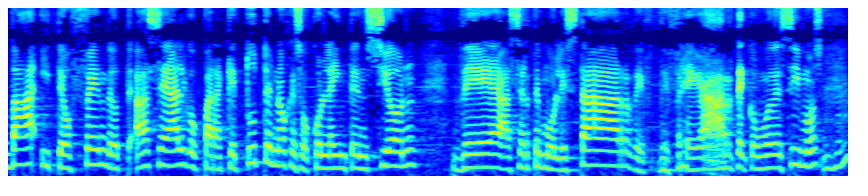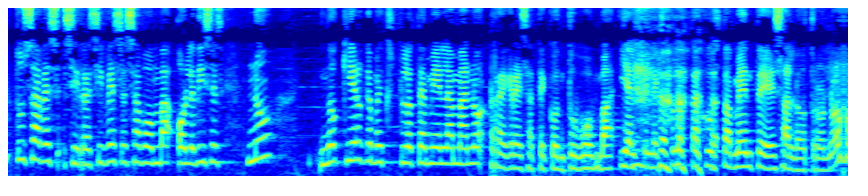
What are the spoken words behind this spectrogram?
va y te ofende o te hace algo para que tú te enojes o con la intención de hacerte molestar, de, fregarte, como decimos, tú sabes si recibes esa bomba o le dices, no, no quiero que me explote a mí en la mano, regrésate con tu bomba. Y al que le explota justamente es al otro, ¿no?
